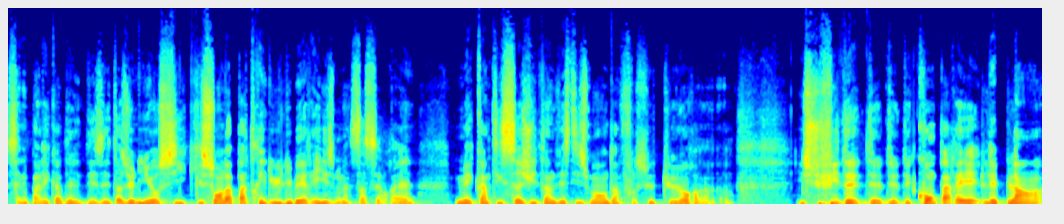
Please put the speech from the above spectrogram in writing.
Ce n'est pas le cas des États-Unis aussi, qui sont la patrie du libéralisme, ça c'est vrai, mais quand il s'agit d'investissement d'infrastructures, euh, il suffit de, comparer les plans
